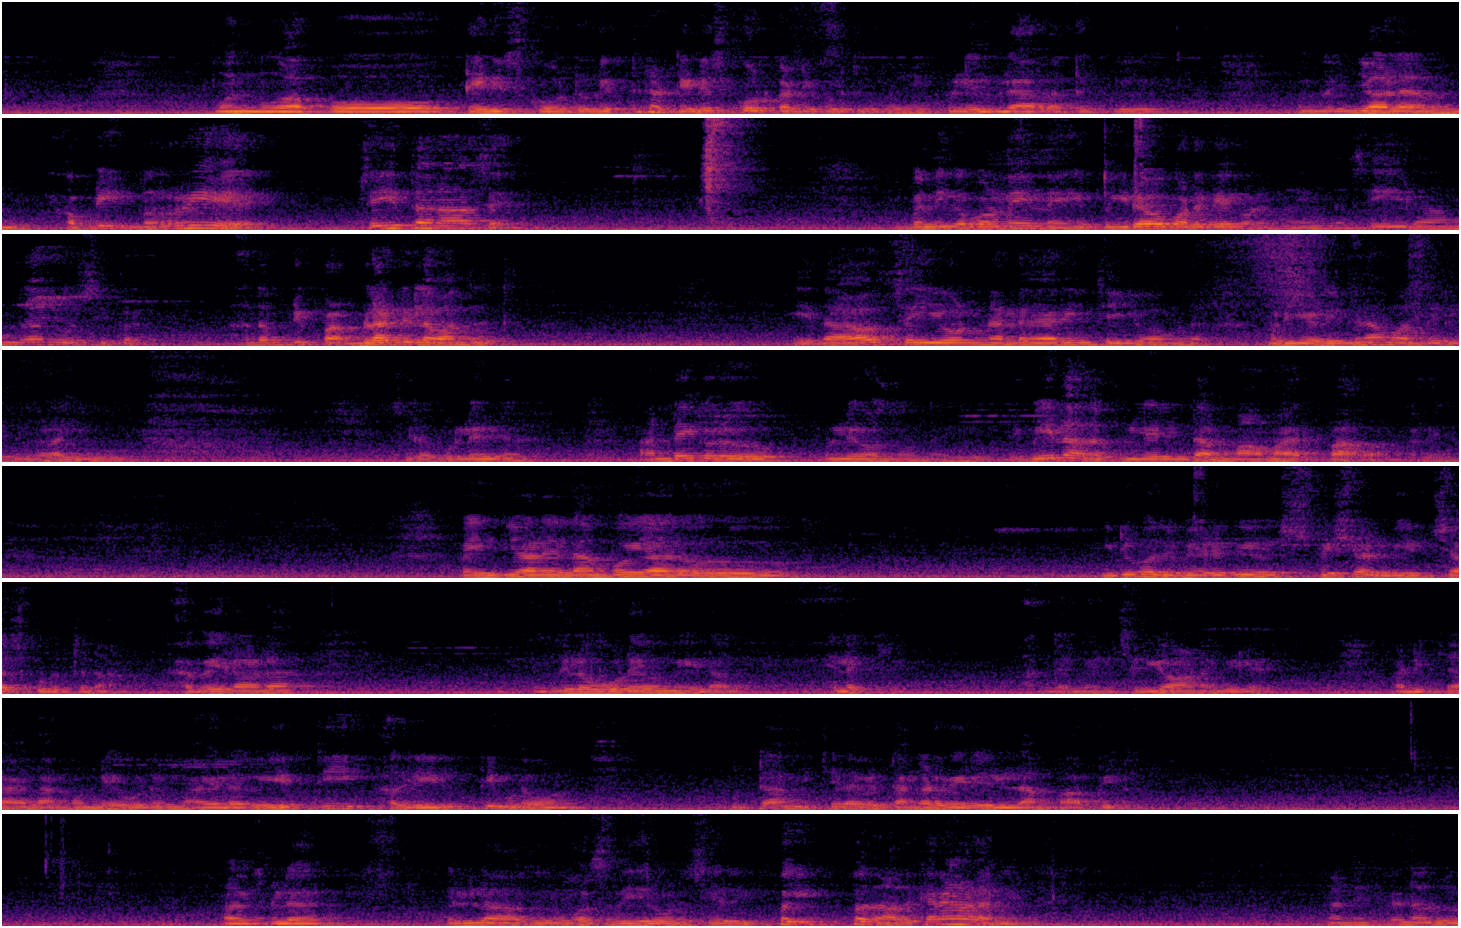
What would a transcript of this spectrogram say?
முன் முகாப்போ டென்னிஸ் கோர்ட்டு எத்தனை டென்னிஸ் கோர்ட் கட்டி கொடுத்துருக்கோம் பிள்ளைகள் விளையாடுறதுக்கு? நெஞ்சாலம் அப்படி நிறைய செய்யத்தான் ஆசை. இப்போ நீங்கள் போனோன்னே என்ன இப்போ இரவு படுக்கை கூட நான் என்ன செய்யலாம்னு தான் யோசிப்பேன். அது அப்படி ப பிளட்டில் வந்தது. ஏதாவது செய்யணும் நல்ல காரியம் செய்யும் முடி எழுதினா வந்துருக்குங்களா ஐயோ சில பிள்ளைகள் அன்றைக்கு ஒரு பிள்ளை ஒன்று ஒன்று வீணாத பிள்ளைகள் இந்த அம்மா மாதிரி பாவாங்க இப்போ இந்தியாவில எல்லாம் போய் அதில் ஒரு இருபது பேருக்கு ஸ்பெஷல் வீல் சேர்ஸ் கொடுத்துனான் அவையிலால் இதில் ஓடவும் இல்லாது. எலக்ட்ரிக் அந்த மாதிரி சரியான விலை அடித்தா எல்லாம் கொண்டே விடும். அதில் இருத்தி அதில் இருத்தி விடணும். விட்டால் மிச்சம் அவர் தங்களோட வெளியிலலாம் பார்ப்பிடும் அதுக்குள்ள எல்லா அதுவும் வசதிகளோடு சேர்த்து இப்போ இப்போ தான் அது கனகாலம். இல்லை நினைக்கிறேன் ஒரு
